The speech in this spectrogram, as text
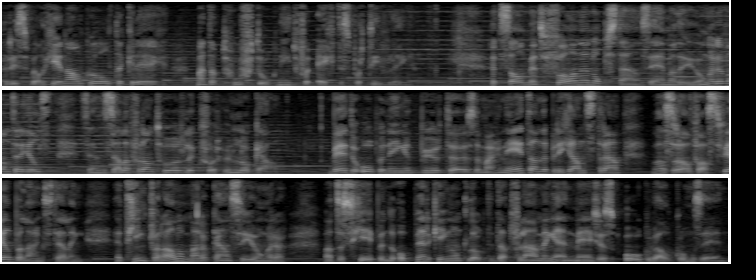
Er is wel geen alcohol te krijgen, maar dat hoeft ook niet voor echte sportievelingen. Het zal met vallen en opstaan zijn, maar de jongeren van Ter Hilst zijn zelf verantwoordelijk voor hun lokaal. Bij de opening het buurthuis De Magneet aan de Brigantstraat was er alvast veel belangstelling. Het ging vooral om Marokkaanse jongeren, wat de schepende opmerking ontlokte dat Vlamingen en meisjes ook welkom zijn.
